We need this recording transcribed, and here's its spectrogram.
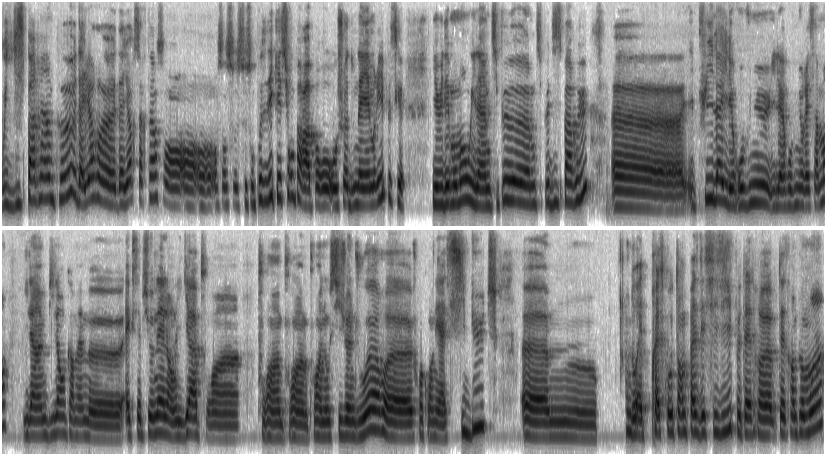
où il disparaît un peu. D'ailleurs, d'ailleurs certains se sont posé des questions par rapport au, choix d'Unai Emery parce que il y a eu des moments où il a un petit peu, un petit peu disparu. et puis là, il est revenu, il est revenu récemment. Il a un bilan quand même exceptionnel en Liga pour un pour un, pour un, pour un aussi jeune joueur. je crois qu'on est à six buts. On doit être presque autant de passes décisives, peut-être euh, peut-être un peu moins.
